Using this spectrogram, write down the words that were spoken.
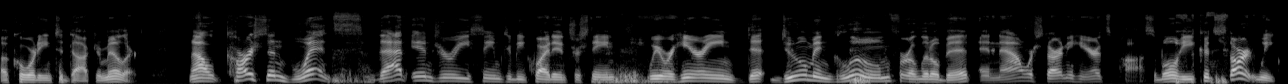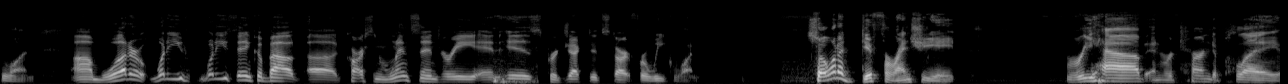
according to Dr. Miller. Now, Carson Wentz, that injury seemed to be quite interesting. We were hearing d- doom and gloom for a little bit, and now we're starting to hear it's possible he could start week one. Um, what are what do you what do you think about uh, Carson Wentz injury and his projected start for Week One? So I want to differentiate rehab and return to play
